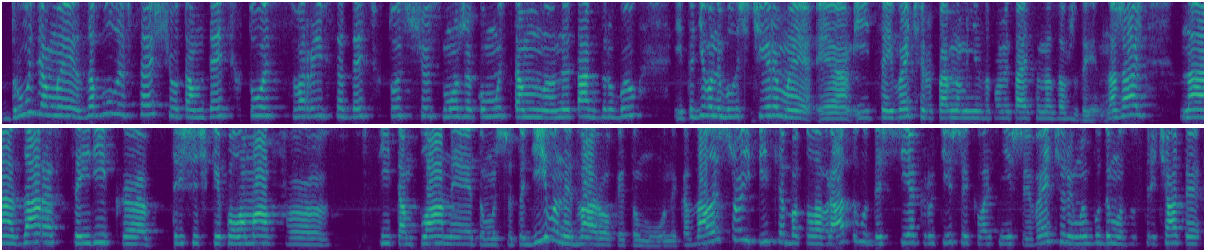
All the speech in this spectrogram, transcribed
Друзями забули все, що там десь хтось сварився, десь хтось щось може комусь там не так зробив. І тоді вони були щирими. Е, і цей вечір, певно, мені запам'ятається назавжди. На жаль, на зараз цей рік е, трішечки поламав. е, всі там плани, тому що тоді вони два роки тому вони казали, що і після бакалаврату буде ще крутіший, класніший вечір, і ми будемо зустрічати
